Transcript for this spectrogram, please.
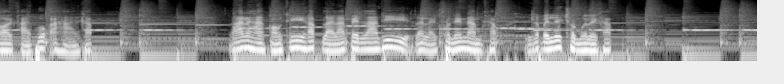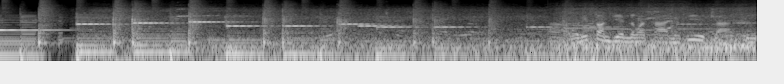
ลอยขายพวกอาหารครับ ร้านอาหารของที่ครับหลายร้านเป็นร้านที่หลาย ๆ คนแนะนำครับเดี๋ยวเราไปเลือกชมกันเลยครับ เย็นเรามาทานที่ตลาดคือ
